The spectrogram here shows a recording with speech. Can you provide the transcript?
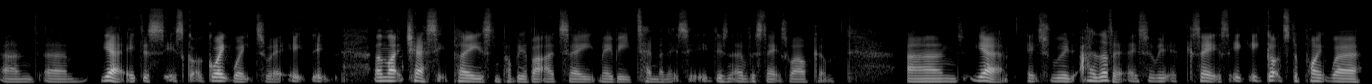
and um, yeah, it just it's got a great weight to it. It, it unlike chess, it plays in probably about I'd say maybe ten minutes. It, doesn't overstay its welcome, and yeah, it's really I love it. It's really say it's, it, it got to the point where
